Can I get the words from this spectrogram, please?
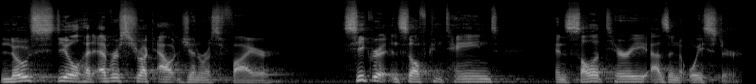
no steel had ever struck out generous fire. Secret and self contained, and solitary as an oyster.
